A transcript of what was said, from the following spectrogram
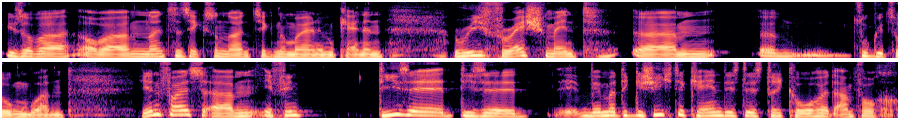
Ist aber, aber 1996 nochmal einem kleinen Refreshment ähm, ähm, zugezogen worden. Jedenfalls, ähm, ich finde, diese, diese, wenn man die Geschichte kennt, ist das Trikot halt einfach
